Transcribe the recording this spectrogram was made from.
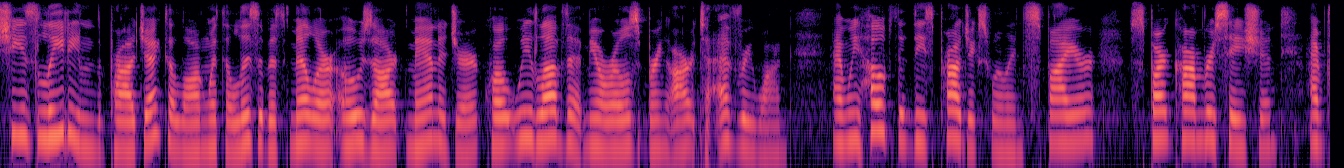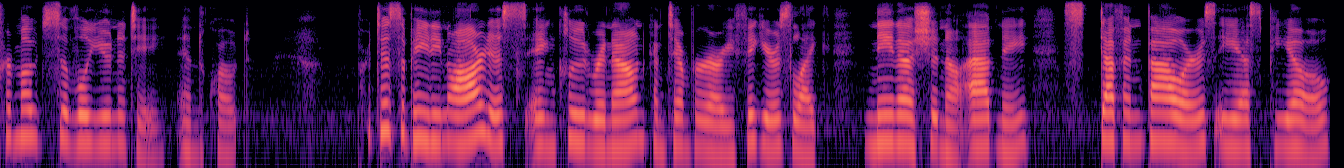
She's leading the project along with Elizabeth Miller, Ozart manager. Quote, we love that murals bring art to everyone, and we hope that these projects will inspire, spark conversation, and promote civil unity, end quote. Participating artists include renowned contemporary figures like Nina Chanel Abney, Stephen Powers, ESPO,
